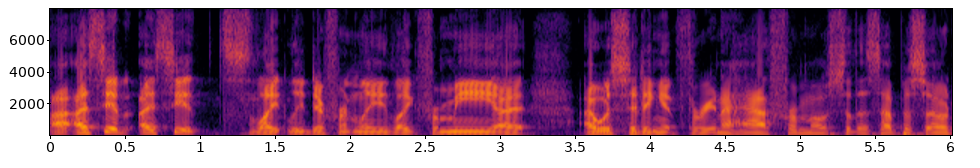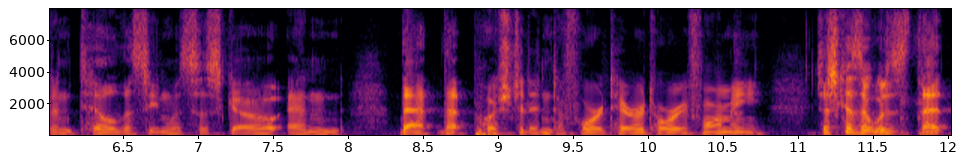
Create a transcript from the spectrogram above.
I, I see it i see it slightly differently. Like for me i i was sitting at three and a half for most of this episode until the scene with cisco and that that pushed it into four territory for me. Just because it was that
